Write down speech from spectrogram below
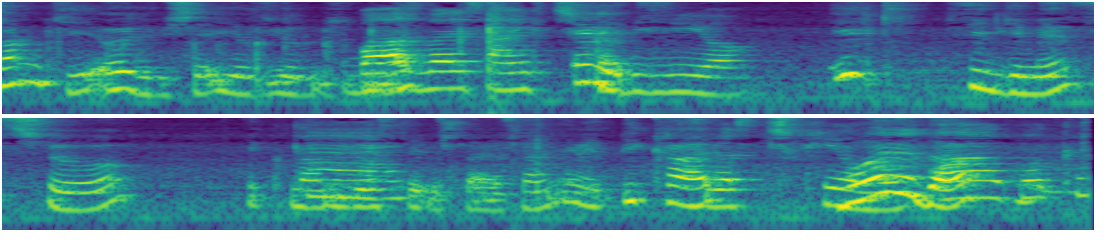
sanki öyle bir şey üstünde. Bazıları sanki çıkabiliyor. İlk silgimiz şu. Yakından bir göster istersen. Evet bir kalp. Burası çıkıyor. Bu arada Aa, bakın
